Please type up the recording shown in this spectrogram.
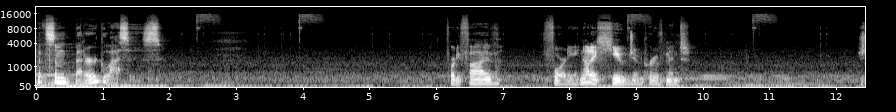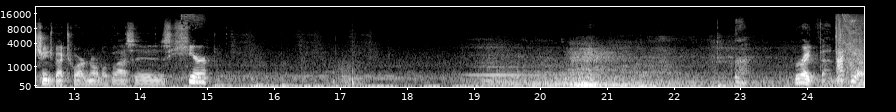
With some better glasses. 45, 40. Not a huge improvement. Just change back to our normal glasses here. Right then. Accio.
